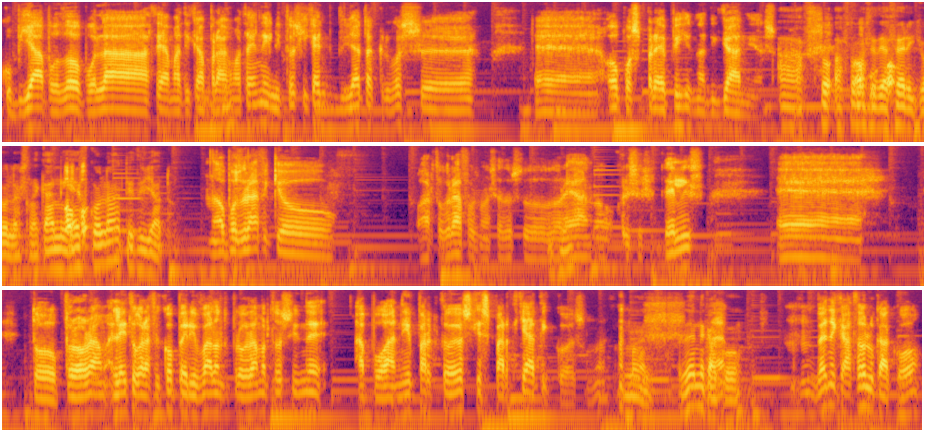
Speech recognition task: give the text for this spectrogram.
κουμπιά από εδώ, πολλά θεαματικά πράγματα. Είναι λιτός και κάνει τη δουλειά του ακριβώς ε, ε, όπως πρέπει να την κάνει. Ας Αυτό, αυτό μας ενδιαφέρει κιόλας, να κάνει εύκολα τη δουλειά του. Όπως γράφει και ο, ο αρτογράφος μας εδώ στο δωρεάν, ο Χρήστος Τέλης, ε, το πρόγραμμα, λέει το γραφικό περιβάλλον του προγράμματος είναι από ανύπαρκτο έως και σπαρτιάτικο. Μάλιστα. Δεν είναι ναι. κακό. Δεν είναι καθόλου κακό.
